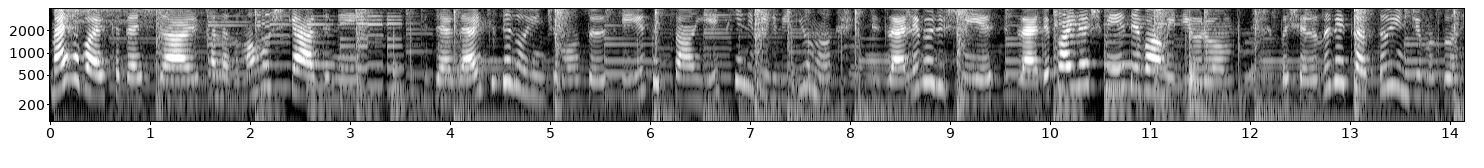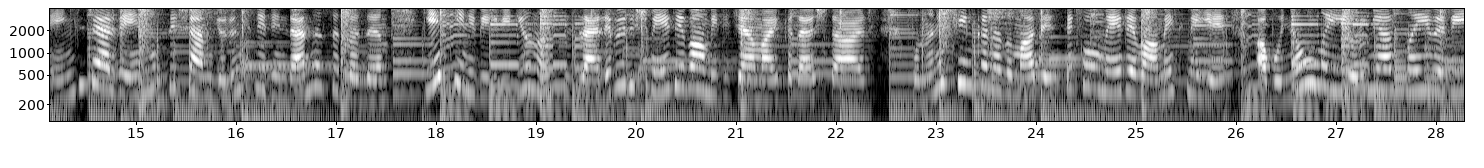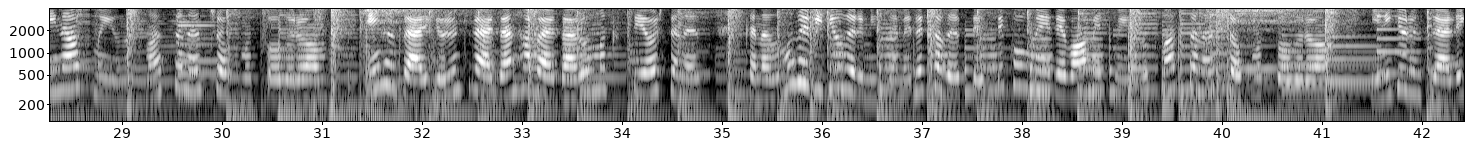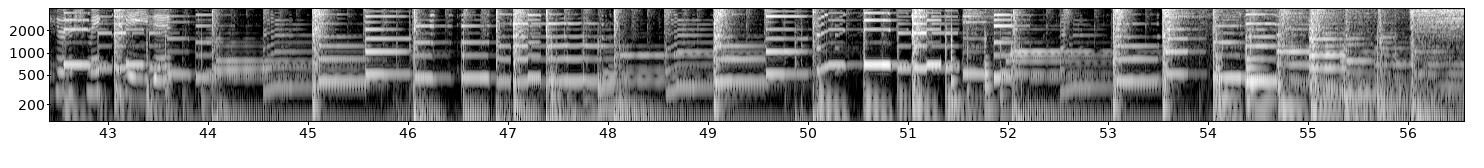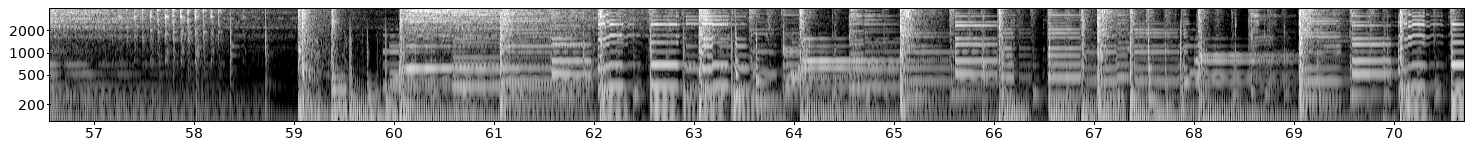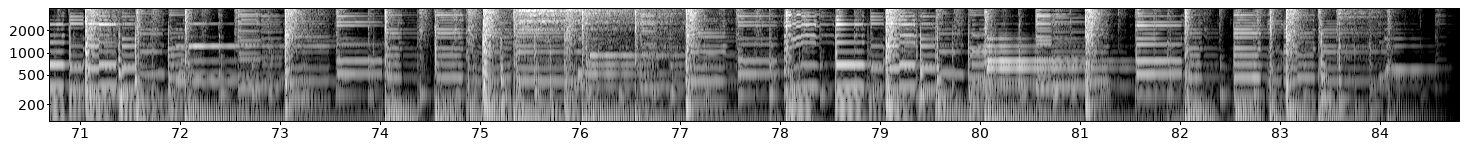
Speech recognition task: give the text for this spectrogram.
Merhaba arkadaşlar, kanalıma hoş geldiniz. Güzeller güzel oyuncumuz Özge Yıldız'dan yepyeni bir videonu sizlerle bölüşmeye, sizlerle paylaşmaya devam ediyorum. Başarılı ve tatlı oyuncumuzun en güzel ve en muhteşem görüntülerinden hazırladığım yepyeni bir videonu sizlerle bölüşmeye devam edeceğim arkadaşlar. Bunun için kanalıma destek olmaya devam etmeyi, abone olmayı, yorum yazmayı ve beğeni atmayı unutmazsanız çok mutlu olurum. En özel görüntülerden haberdar olmak istiyorsanız kanalımı ve videolarımı izlemede kalıp destek olmaya devam etmeyi unutmazsanız çok mutlu olurum. Yeni görüntülerle görüşmek dileğiyle.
